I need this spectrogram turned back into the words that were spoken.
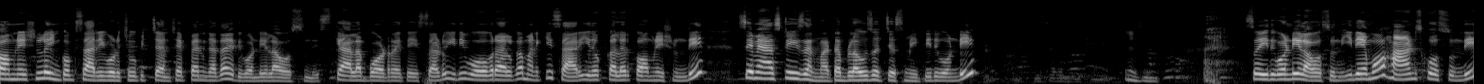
కాంబినేషన్లో ఇంకొక శారీ కూడా చూపించాను చెప్పాను కదా ఇదిగోండి ఇలా వస్తుంది. స్కాలప్ బార్డర్ అయితే ఇస్తాడు. ఇది ఓవరాల్గా మనకి శారీ ఇది ఒక కలర్ కాంబినేషన్ ఉంది. సేమ్ యాస్టీజ్ అనమాట బ్లౌజ్ వచ్చేసి మీకు ఇదిగోండి. సో ఇదిగోండి ఇలా వస్తుంది. ఇదేమో హ్యాండ్స్కి వస్తుంది.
